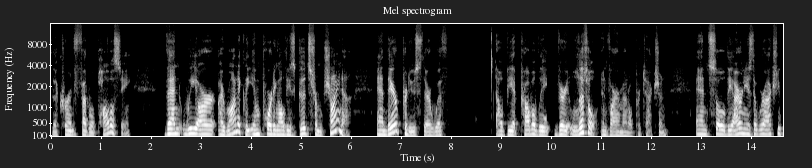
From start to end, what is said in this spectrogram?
the current federal policy, then we are ironically importing all these goods from China, and they're produced there with albeit probably very little environmental protection. And so the irony is that we're actually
